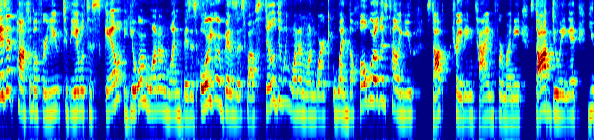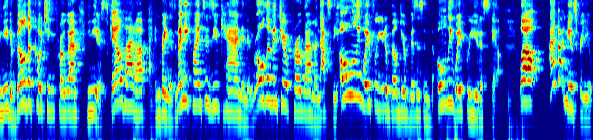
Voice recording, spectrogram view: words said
Is it possible for you to be able to scale your one on one business or your business while still doing one on one work when the whole world is telling you stop trading time for money, stop doing it? You need to build a coaching program, you need to scale that up and bring as many clients as you can and enroll them into your program. And that's the only way for you to build your business and the only way for you to scale. Well, I've got news for you.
